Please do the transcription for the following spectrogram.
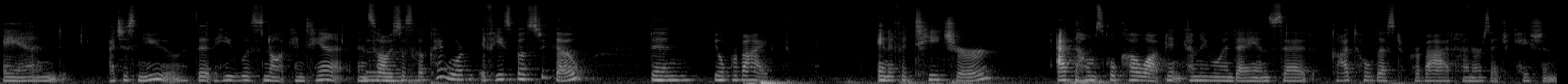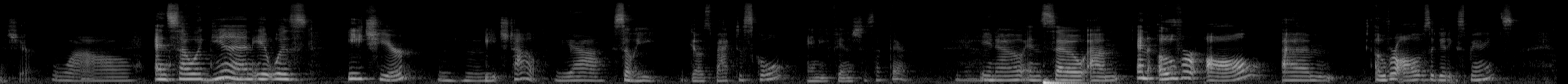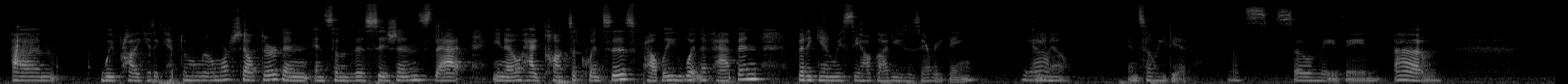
And I just knew that he was not content. And mm. so I was just, like, okay, Lord, if he's supposed to go, then you'll provide. And if a teacher at the homeschool co op didn't come to me one day and said, God told us to provide Hunter's education this year. Wow. And so again, it was each year, mm-hmm. each child. Yeah. So he goes back to school and he finishes up there. Yeah. You know, and so, um, and overall, um, overall, it was a good experience. Um, we probably could have kept them a little more sheltered and, and some of the decisions that you know had consequences probably wouldn't have happened. But again we see how god uses everything yeah. you know and so he did. That's so amazing. Um,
